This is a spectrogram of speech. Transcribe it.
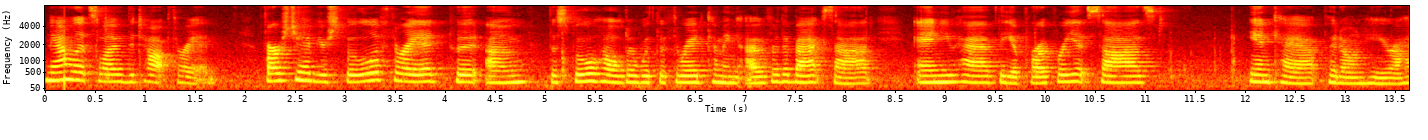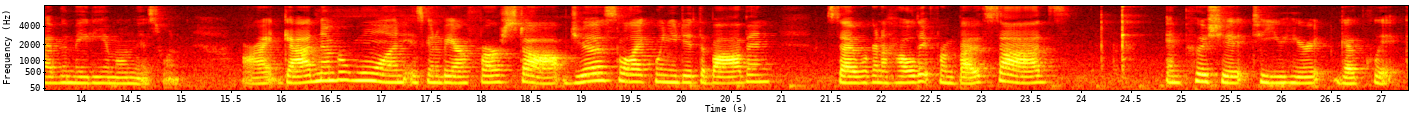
Now let's load the top thread. First you have your spool of thread put on the spool holder with the thread coming over the back side and you have the appropriate sized end cap put on here. I have the medium on this one. Alright, guide number one is going to be our first stop just like when you did the bobbin. So we're going to hold it from both sides and push it till you hear it go click.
